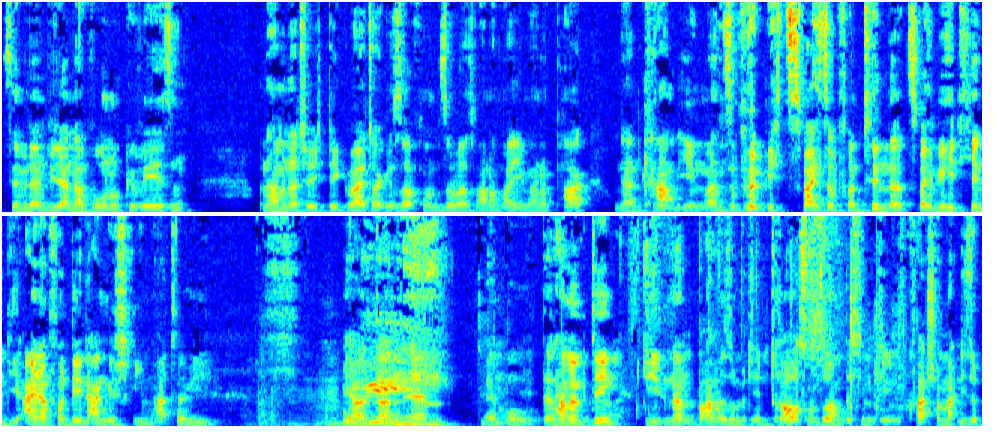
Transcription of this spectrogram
sind wir dann wieder in der Wohnung gewesen und haben natürlich dick weitergesoffen und sowas, war nochmal irgendwann im Park und dann kamen irgendwann so wirklich zwei so von Tinder, zwei Mädchen, die einer von denen angeschrieben hatte. Ui. Ja, und dann, ähm, Memo. dann haben wir mit denen, die, und dann waren wir so mit denen draußen und so, ein bisschen mit denen Quatsch, und meinten die so,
